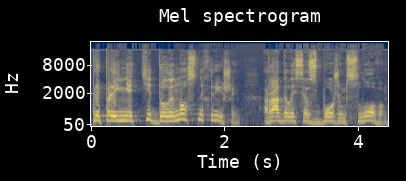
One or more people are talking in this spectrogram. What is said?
при прийнятті доленосних рішень радилися з Божим Словом,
